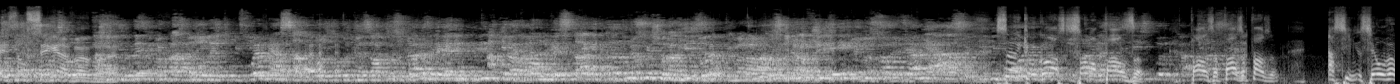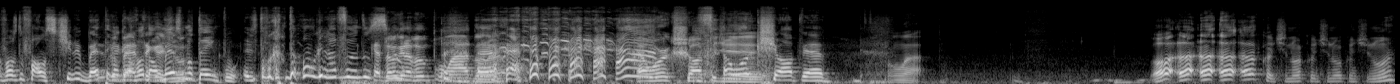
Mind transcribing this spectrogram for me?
Eles estão se gravando, né? Sabe o que eu gosto? Só uma pausa. Pausa, pausa, pausa. Assim, você ouve a voz do Faustino e Bétega Do gravando ao Bétega mesmo junto. tempo. Eles estão cada um gravando Cada um seu. gravando pra um lado, né? É um workshop de. É um workshop, é. Vamos lá. Oh, ah, ah, ah, ah. Continua, continua, continua.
